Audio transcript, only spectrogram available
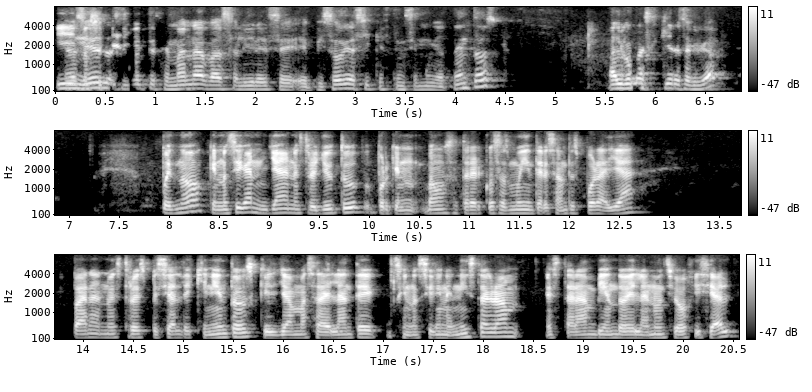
Y no sé... la siguiente semana va a salir ese episodio, así que esténse muy atentos. ¿Algo más que quieres agregar? Pues no, que nos sigan ya en nuestro YouTube, porque vamos a traer cosas muy interesantes por allá para nuestro especial de 500, que ya más adelante, si nos siguen en Instagram, estarán viendo el anuncio oficial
